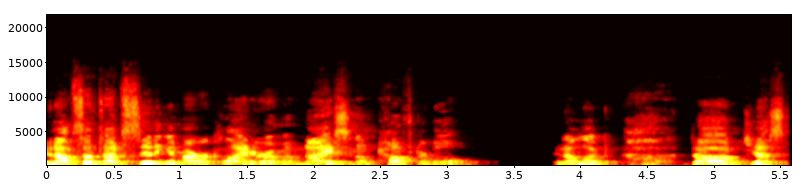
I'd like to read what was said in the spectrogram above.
And I'm sometimes sitting in my recliner, I'm, I'm nice and I'm comfortable, and I look, oh, ah, dog, just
